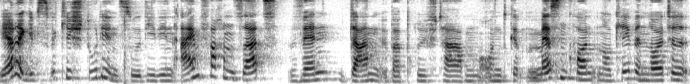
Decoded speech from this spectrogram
Ja, da gibt es wirklich Studien zu, die den einfachen Satz wenn, dann überprüft haben und gemessen konnten, okay, wenn Leute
